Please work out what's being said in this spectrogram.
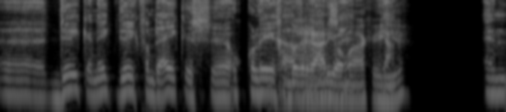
eh Dirk en ik, Dirk van Dijk is eh, ook collega Andere van ons, hè. radiomaker Ja. hier. En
